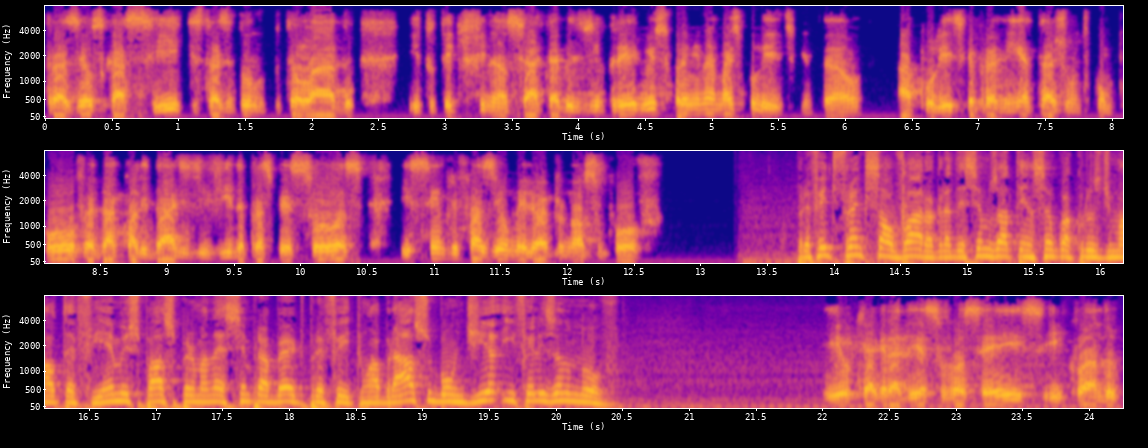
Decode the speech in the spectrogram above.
trazer os caciques, trazer tudo para o teu lado e tu ter que financiar a cabide de emprego, isso para mim não é mais política. Então, a política para mim é estar junto com o povo, é dar qualidade de vida para as pessoas e sempre fazer o melhor para o nosso povo. Prefeito Frank Salvaro, agradecemos a atenção com a Cruz de Malta FM. O espaço permanece sempre aberto, prefeito. Um abraço, bom dia e feliz ano novo. Eu que agradeço vocês e quando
